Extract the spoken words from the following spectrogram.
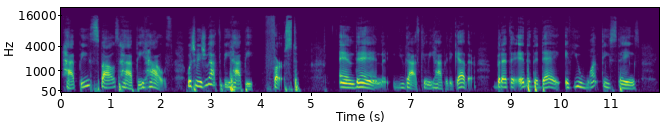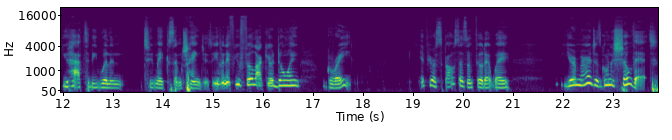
happy spouse, happy house, which means you have to be happy first. And then you guys can be happy together. But at the end of the day, if you want these things, you have to be willing to make some changes. Even if you feel like you're doing great. If your spouse doesn't feel that way, your marriage is going to show that.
